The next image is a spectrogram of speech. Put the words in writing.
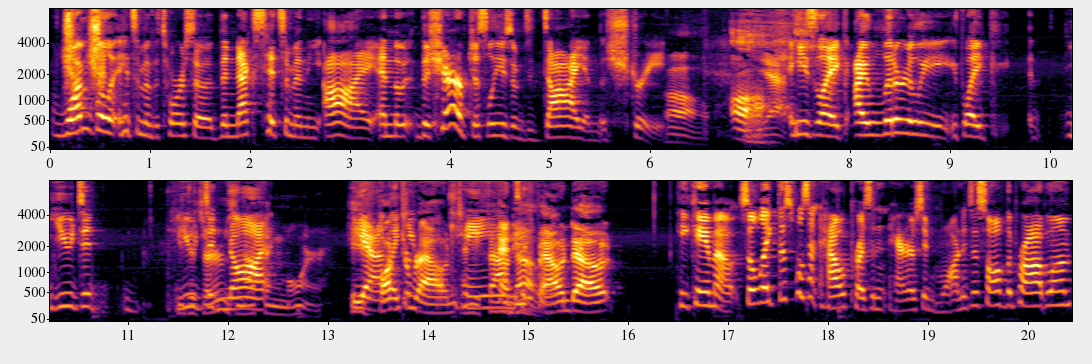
one bullet hits him in the torso, the next hits him in the eye, and the, the sheriff just leaves him to die in the street. Oh. Oh. Yes. he's like i literally like you did He you did not nothing more. He yeah fucked like you around and he found and he out. found out. he came out so like this wasn't how president harrison wanted to solve the problem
